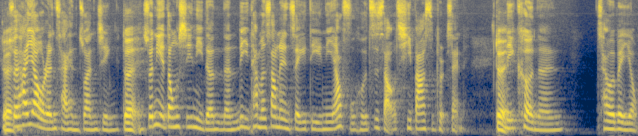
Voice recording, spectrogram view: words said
所以他要人才很专精，对，所以你的东西、你的能力，他们上面 JD 你要符合至少七八十 percent，对，你可能。才会被用，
